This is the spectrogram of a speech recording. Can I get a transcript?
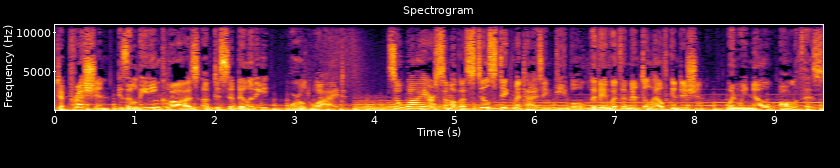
Depression is a leading cause of disability worldwide. So, why are some of us still stigmatizing people living with a mental health condition when we know all of this?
